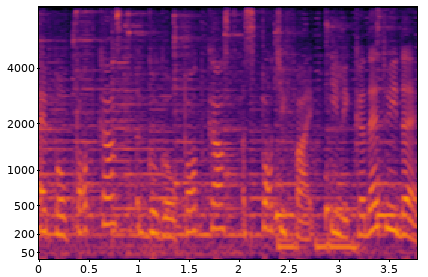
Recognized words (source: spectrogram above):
Apple Podcast, Google Podcast, Spotify или където и да е.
